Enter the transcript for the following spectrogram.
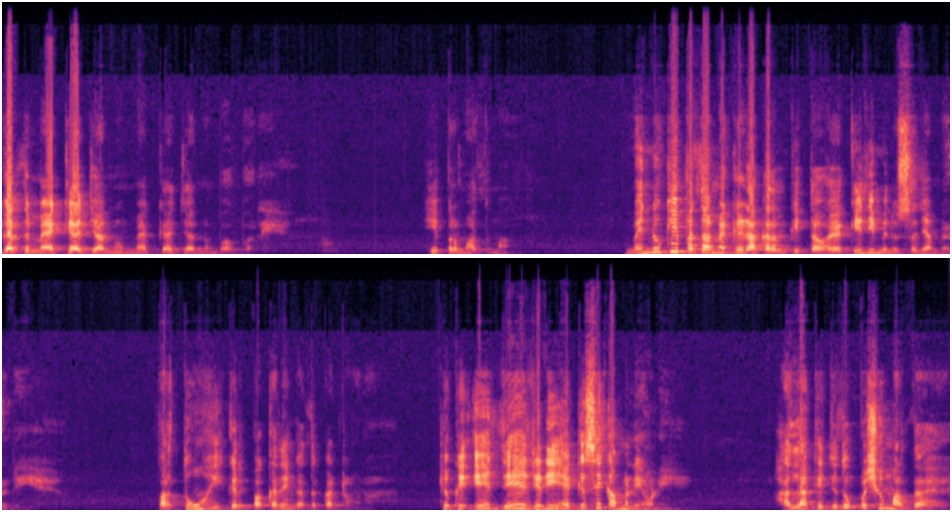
ਗਤ ਮੈਂ ਕਿਆ ਜਾਣੂ, ਮੈਂ ਕਿਆ ਜਾਣੂ ਬਾਬਾ ਰੇ। हे ਪ੍ਰਮਾਤਮਾ, ਮੈਨੂੰ ਕੀ ਪਤਾ ਮੈਂ ਕਿਹੜਾ ਕਰਮ ਕੀਤਾ ਹੋਇਆ, ਕਿਹਦੀ ਮੈਨੂੰ ਸਜ਼ਾ ਮਿਲ ਰਹੀ ਹੈ? ਪਰ ਤੂੰ ਹੀ ਕਿਰਪਾ ਕਰੇਗਾ ਤਾਂ ਕੱਟ ਹੋਣਾ। ਕਿਉਂਕਿ ਇਹ ਦੇਹ ਜਿਹੜੀ ਹੈ ਕਿਸੇ ਕੰਮ ਨਹੀਂ ਆਉਣੀ। ਹਾਲਾਂਕਿ ਜਦੋਂ ਪਸ਼ੂ ਮਰਦਾ ਹੈ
